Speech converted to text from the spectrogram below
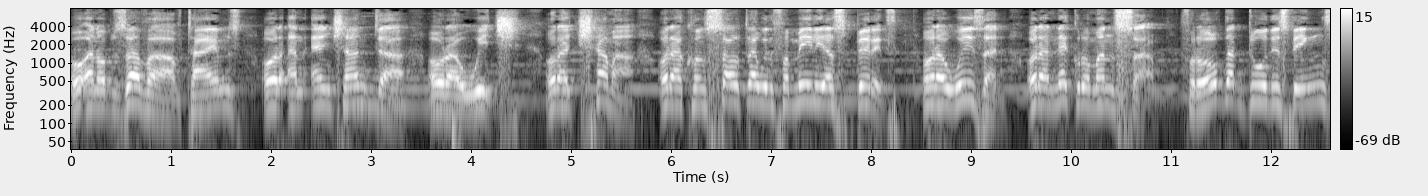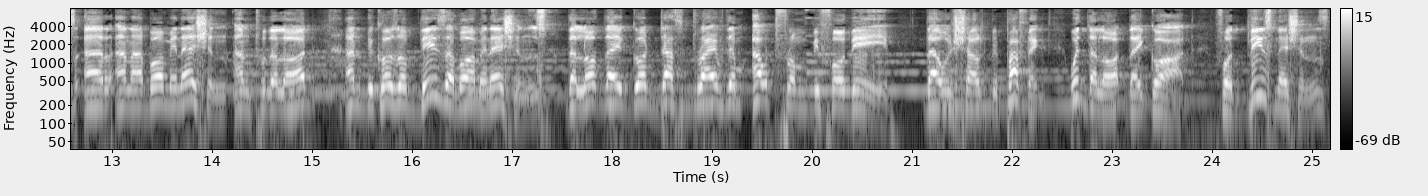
or an observer of times, or an enchanter, or a witch, or a charmer, or a consulter with familiar spirits, or a wizard, or a necromancer. For all that do these things are an abomination unto the Lord, and because of these abominations, the Lord thy God doth drive them out from before thee. Thou shalt be perfect with the Lord thy God. For these nations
